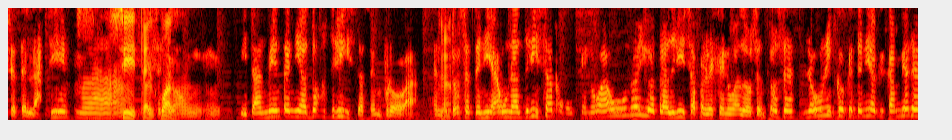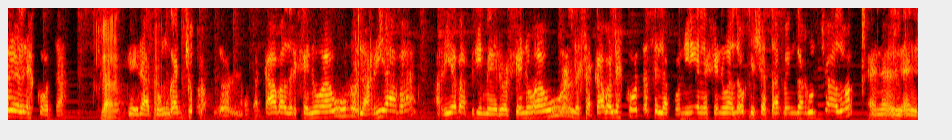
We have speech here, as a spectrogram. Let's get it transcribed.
se te lastiman. Sí, tal cual. y también tenía dos drisas en proa. Entonces tenía una drisa para el Genoa 1 y otra drisa para el Genoa 2. Entonces lo único que tenía que cambiar era la escota, Claro. que era con un gancho rápido, la sacaba del Genoa 1, la arriaba, arriaba primero el Genoa 1, le sacaba la escota, se la ponía en el Genoa 2 que ya estaba engarruchado en, el- en-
